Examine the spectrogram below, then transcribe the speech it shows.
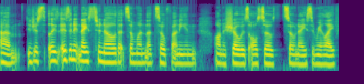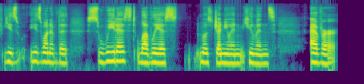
Um it just isn't it nice to know that someone that's so funny and on a show is also so nice in real life? He's he's one of the sweetest loveliest most genuine humans ever.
